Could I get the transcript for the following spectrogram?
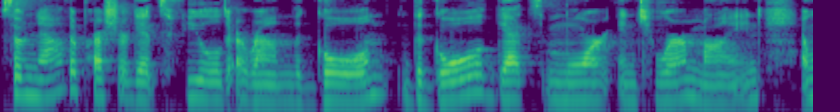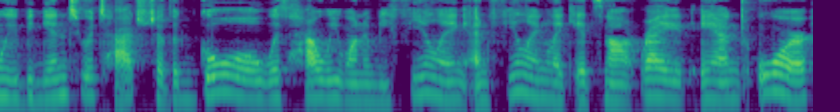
So now the pressure gets fueled around the goal. The goal gets more into our mind, and we begin to attach to the goal with how we want to be feeling and feeling like it's not right, and or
